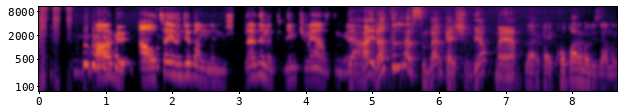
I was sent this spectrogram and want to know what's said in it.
Abi 6 ay önce banlanmış. Nereden hatırlayayım kime yazdım ya? Ya hayır hatırlarsın Berkay şimdi yapma ya. Berkay koparma bizi amına.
